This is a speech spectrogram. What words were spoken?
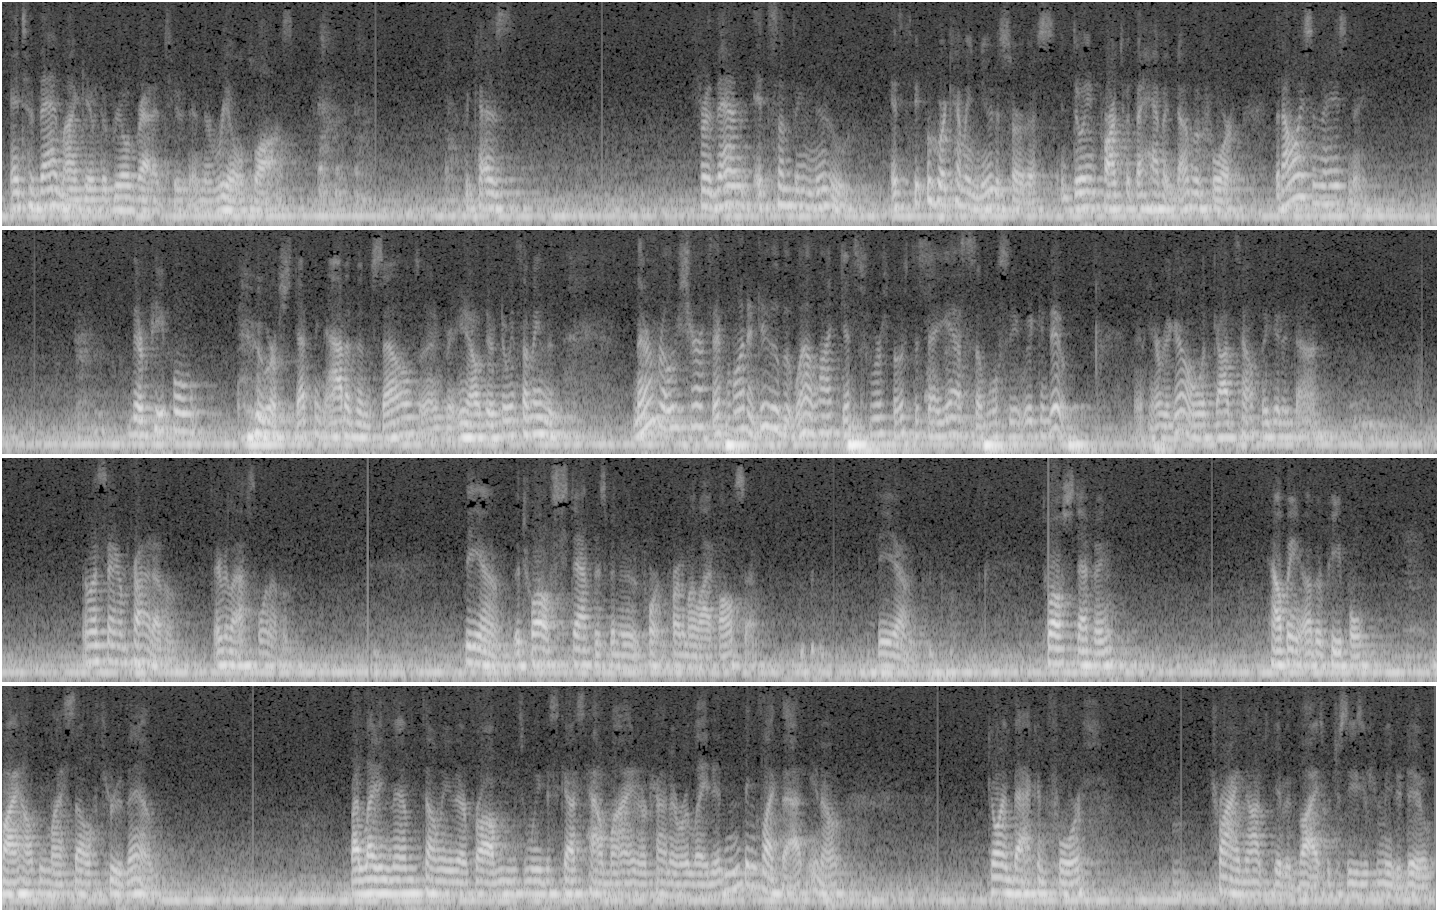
And to them, I give the real gratitude and the real applause. Because for them, it's something new. It's people who are coming new to service and doing parts that they haven't done before that always amaze me. They're people who are stepping out of themselves and you know they're doing something that they're really sure if they want to do, but well, I guess we're supposed to say yes, so we'll see what we can do. And here we go. With God's help, they get it done. I must say I'm proud of them, every last one of them. The um, the 12 step has been an important part of my life also. The um, 12 stepping, helping other people by helping myself through them. By letting them tell me their problems, and we discuss how mine are kind of related, and things like that, you know. Going back and forth, trying not to give advice, which is easier for me to do.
